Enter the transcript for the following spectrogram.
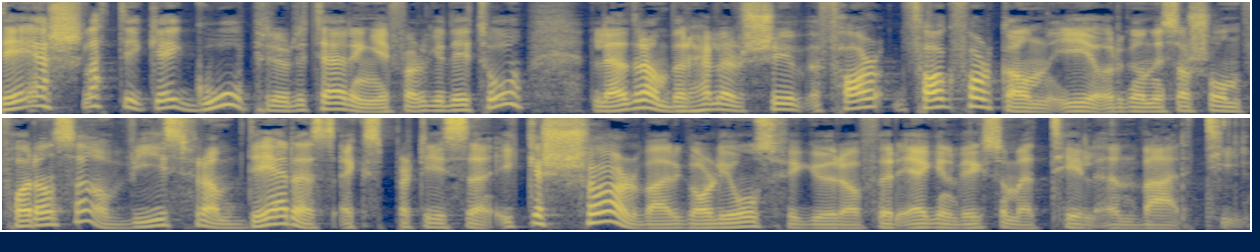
det er slett ikke god prioritering, ifølge de to. Lederne bør heller skyve fagfolkene i organisasjonen foran seg og vise frem deres ekspertise, ikke sjøl være gallionsfigurer for egen virksomhet til enhver tid.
